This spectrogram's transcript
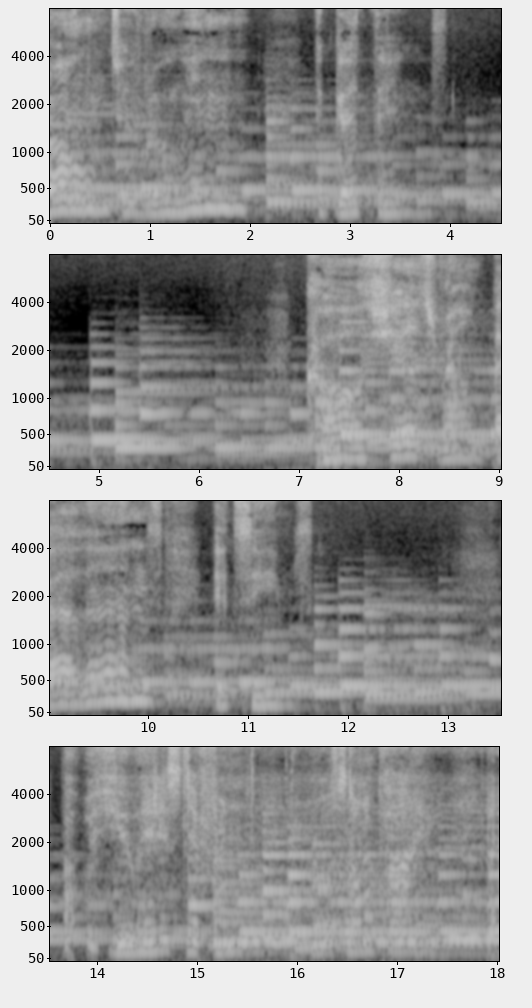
prone to ruin the good things. Cautious round balance, it seems. But with you it is different. The rules don't apply. But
